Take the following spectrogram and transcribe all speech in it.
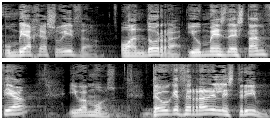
un viaje a Suiza o Andorra y un mes de estancia y vamos, tengo que cerrar el stream.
